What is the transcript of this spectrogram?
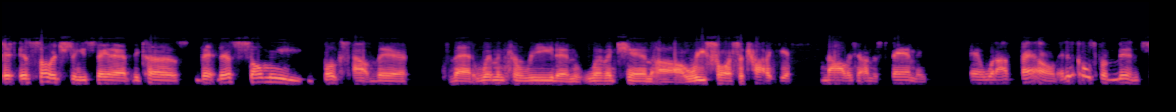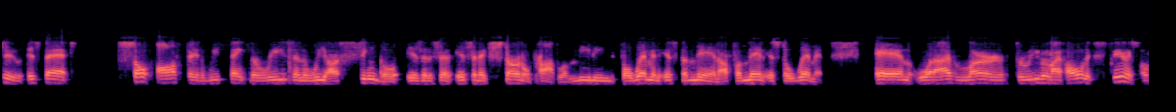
it, it's so interesting you say that because there, there's so many books out there that women can read and women can uh, resource to try to get knowledge and understanding. And what I've found, and it goes for men too, is that so often we think the reason we are single is it's, a, it's an external problem, meaning for women it's the men, or for men it's the women. And what I've learned through even my own experience of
